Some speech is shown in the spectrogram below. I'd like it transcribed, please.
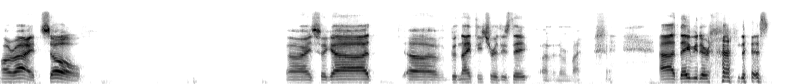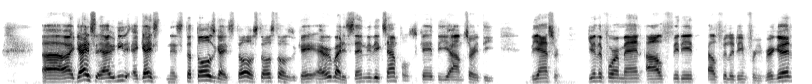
All right, so. All right, so I got uh, good night teacher this day. Oh, no, never mind. uh, David Hernandez, Uh, all right, guys, I need, uh, guys, necesito todos, guys, todos, todos, todos, okay? Everybody, send me the examples, okay? The, um, sorry, the, the answer. Give me the man, I'll fit it, I'll fill it in for you. Very good.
